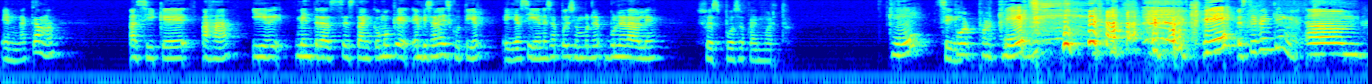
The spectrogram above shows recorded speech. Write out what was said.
en una cama. Así que, ajá, y mientras están como que empiezan a discutir, ella sigue en esa posición vulner- vulnerable, su esposo cae muerto. ¿Qué? Sí. ¿Por, por qué? ¿Por qué? Stephen King, um,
